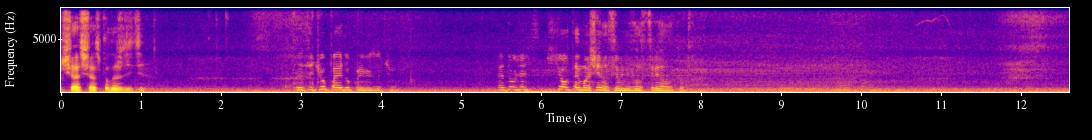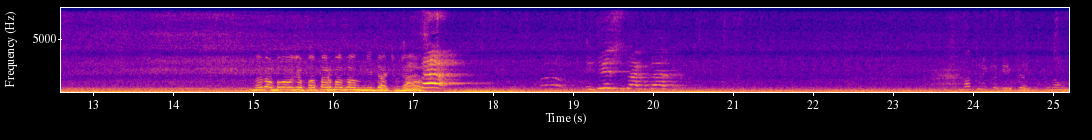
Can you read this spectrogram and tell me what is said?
Сейчас, сейчас, подождите. Если что, пойду привезу что. Это уже четвертая машина сегодня застряла тут. Было уже по тормозам не дать уже раз. Иди сюда куда-то. Смотри, как ребенок, куда он?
